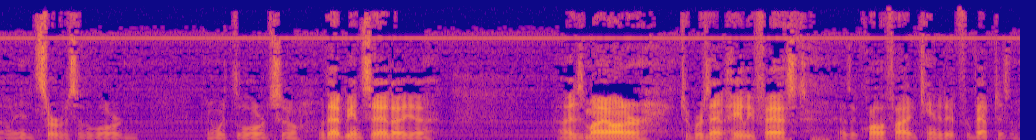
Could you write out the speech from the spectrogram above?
uh, in service of the Lord and, and with the Lord. So, with that being said, I uh, it is my honor to present Haley Fast as a qualified candidate for baptism.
